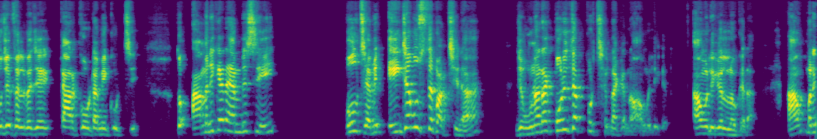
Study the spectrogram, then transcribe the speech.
বুঝে ফেলবে যে কার কোর্ট আমি করছি। তো আমেরিকান এমবেসি বলছে আমি এইটা বুঝতে পারছি না যে ওনারা পরিতাপ করছেন না কেন আওয়ামী লীগের আওয়ামী লীগের লোকেরা। মানে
